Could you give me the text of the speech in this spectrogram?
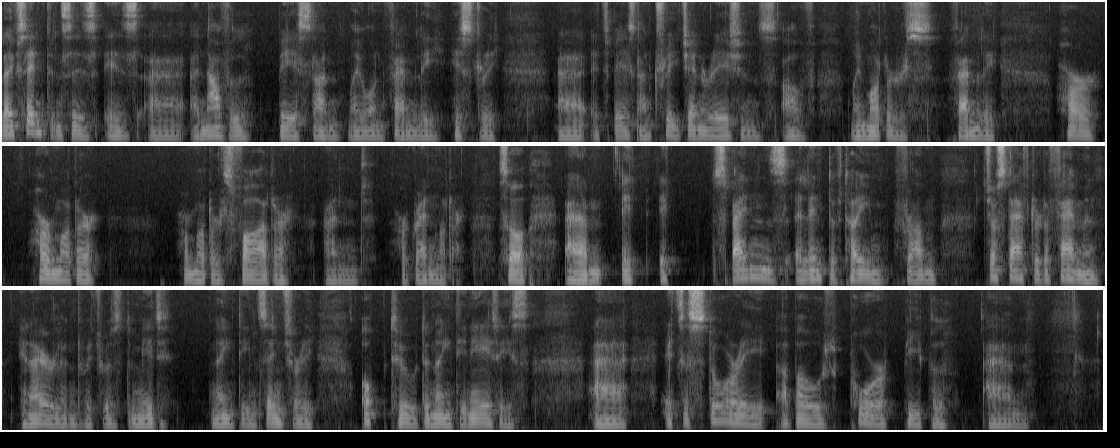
Life Sentences is uh, a novel based on my own family history. Uh, it's based on three generations of my mother's family. Her, her mother, her mother's father and her grandmother. So um, it, it spans a length of time from just after the famine in Ireland, which was the mid 19th century, up to the 1980s. Uh, it's a story about poor people um,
